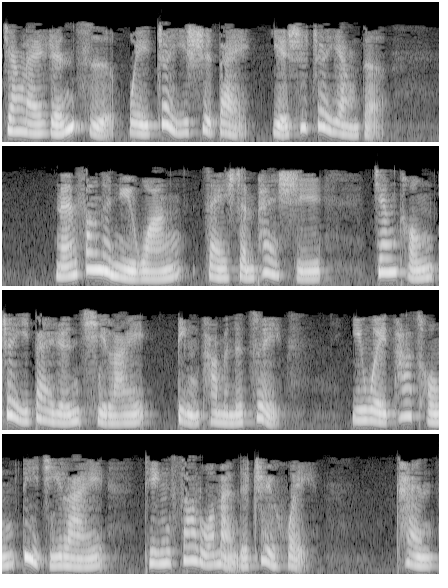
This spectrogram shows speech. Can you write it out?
将来人子为这一世代也是这样的。南方的女王在审判时，将同这一代人起来定他们的罪。因为他从地极来听萨罗满的智慧，看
